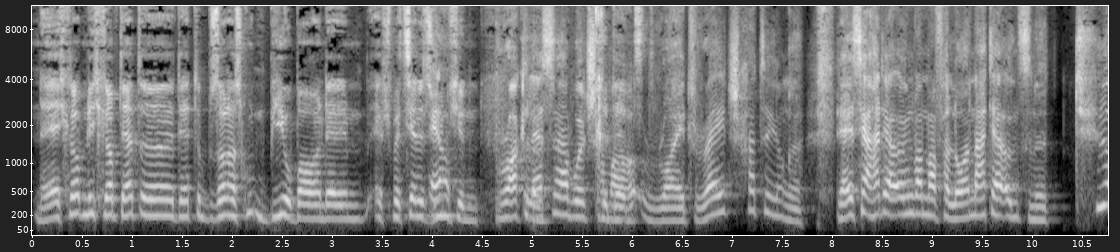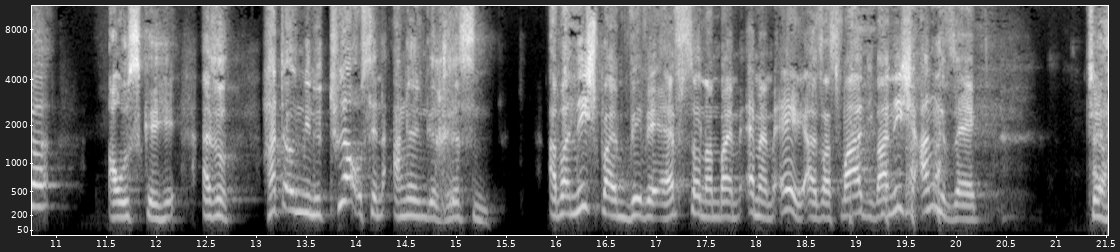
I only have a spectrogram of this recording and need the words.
Nee, ich glaube nicht. Ich glaube, der hatte, der hatte besonders guten Biobauern, der dem äh, spezielles Ey, Hühnchen. Brock Lesnar wohl schon mal kredenzt. Roid Rage hatte, Junge. Der ist ja, hat ja irgendwann mal verloren, da hat er irgendeine Tür ausgehe, also hat irgendwie eine Tür aus den Angeln gerissen. Aber nicht beim WWF, sondern beim MMA. Also das war, die war nicht angesägt. Tja,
